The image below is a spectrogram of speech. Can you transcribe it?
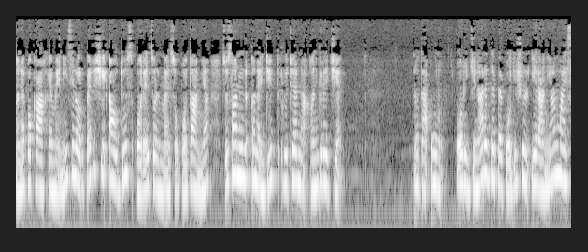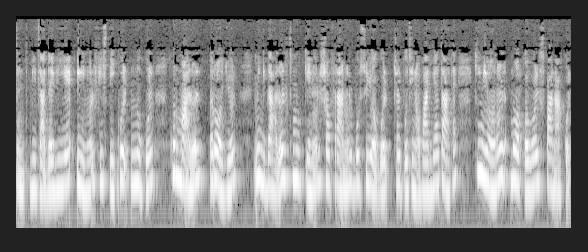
În epoca hemenizilor, perșii au dus orezul în Mesopotamia, susanul în Egipt, lucerna în Grecie. Nota 1. Originare de pe podișul iranian mai sunt vița de vie, inul, fisticul, nucul, curmalul, rodiul, migdalul, smuchinul, șofranul, busuiogul, cel puțin o varietate, chimionul, morcovul, spanacul.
